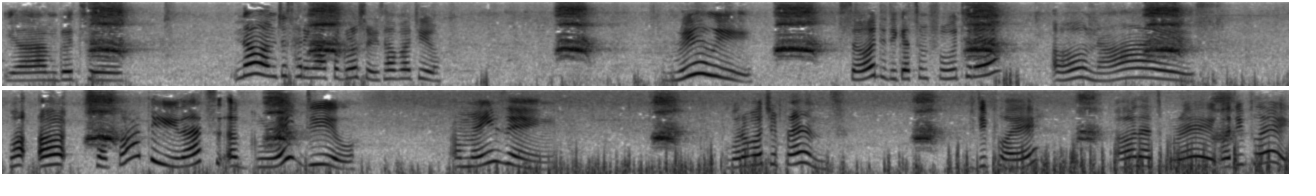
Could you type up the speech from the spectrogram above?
Yeah, I'm good too. No, I'm just heading out for groceries. How about you? Really? So, did you get some food today? Oh, nice. What a chapati. That's a great deal. Amazing. What about your friends? Did you play? Oh, that's great. What did you play?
